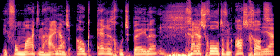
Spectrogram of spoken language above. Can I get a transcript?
Ik vond Maarten Heijmans ook erg goed spelen. Gijs Ja. Scholten van Aschat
